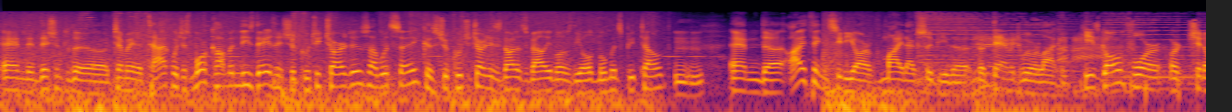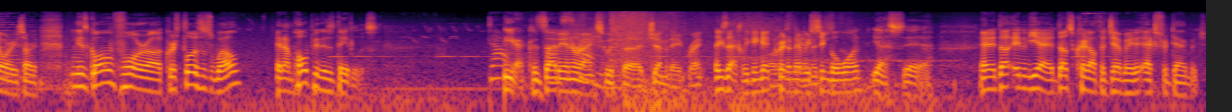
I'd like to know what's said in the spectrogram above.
And in addition to the generate attack, which is more common these days in Shukuchi charges, I would say, because Shukuchi charges is not as valuable as the old movement speed talent. And uh, I think CDR might actually be the, the damage we were lacking. He's going for, or Chidori, sorry. He's going for uh, Crystalys as well, and I'm hoping it's Daedalus. Yeah, because that interacts with uh, Geminate, right? Exactly, can get Bonus crit on every damage. single one. Yes, yeah, yeah. And it does, and yeah, it does crit off the Geminate extra damage.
